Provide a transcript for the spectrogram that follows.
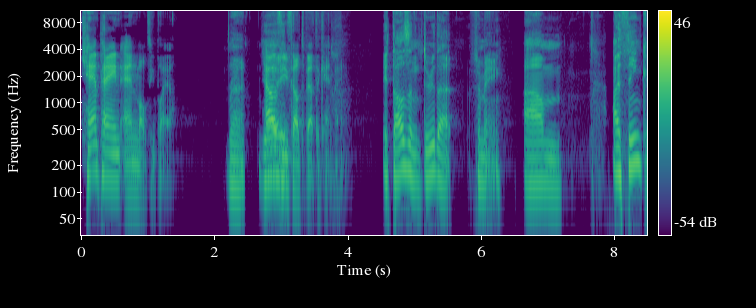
Campaign and multiplayer. Right. How have it- you felt about the campaign? it doesn't do that for me. Um, I think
